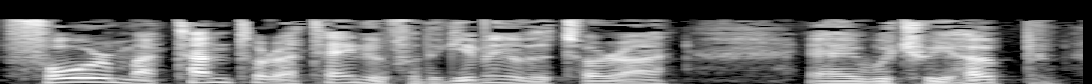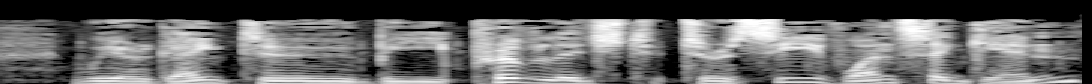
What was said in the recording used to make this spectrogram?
for Matan Toratenu, for the giving of the Torah, uh, which we hope we are going to be privileged to receive once again,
